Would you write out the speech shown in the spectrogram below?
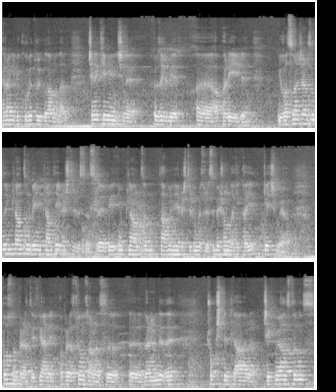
herhangi bir kuvvet uygulamadan çene kemiğinin içine özel bir e, aparey ile Yuvasını açarsınız implantın ve implantı yerleştirirsiniz. Ve bir implantın tahmini yerleştirilme süresi 5-10 dakikayı geçmiyor. Post operatif yani operasyon sonrası e, dönemde de çok şiddetli ağrı çekmiyor hastanız.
